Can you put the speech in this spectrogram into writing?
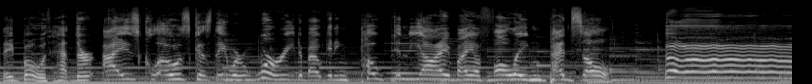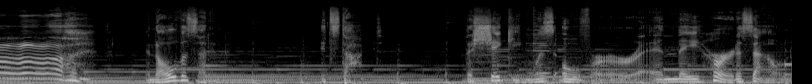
They both had their eyes closed because they were worried about getting poked in the eye by a falling pencil. Ah! And all of a sudden, it stopped. The shaking was over, and they heard a sound.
